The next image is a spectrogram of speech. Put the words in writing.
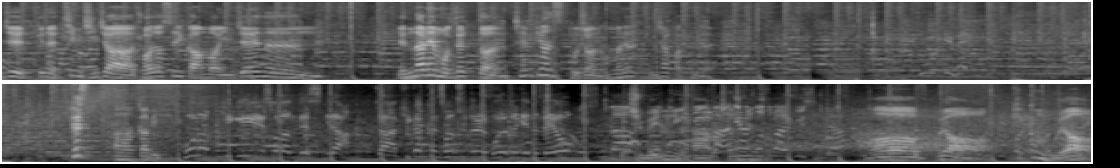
이제 그냥 팀 진짜 좋아졌으니까 한번 이제는 옛날에 못했던 챔피언스 도전 한번 해도 괜찮을 것 같은데 아 까비. 코너킥이 선언됐습니다. 자, 키가 큰 선수들 모여들겠는데요. 그렇지, 웨일리가 다 있습니다. 아 뭐야. 키 큰 뭐야?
